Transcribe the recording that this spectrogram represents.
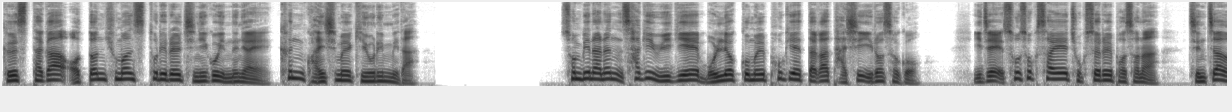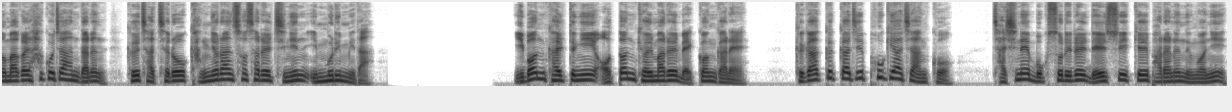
그 스타가 어떤 휴먼 스토리를 지니고 있느냐에 큰 관심을 기울입니다. 손비나는 사기 위기에 몰려 꿈을 포기했다가 다시 일어서고 이제 소속사의 족쇄를 벗어나 진짜 음악을 하고자 한다는 그 자체로 강렬한 서사를 지닌 인물입니다. 이번 갈등이 어떤 결말을 맺건 간에 그가 끝까지 포기하지 않고 자신의 목소리를 낼 수 있길 바라는 응원이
